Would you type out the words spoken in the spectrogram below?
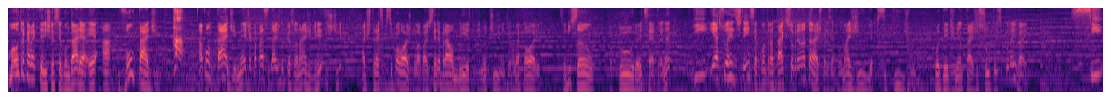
Uma outra característica secundária é a vontade. A vontade mede a capacidade do personagem de resistir a estresse psicológico, lavagem cerebral, medo, hipnotismo, interrogatório, sedução, tortura, etc. Né? E, e a sua resistência contra ataques sobrenaturais, por exemplo, magia, psiquismo, poderes mentais de supers e por aí vai. Se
